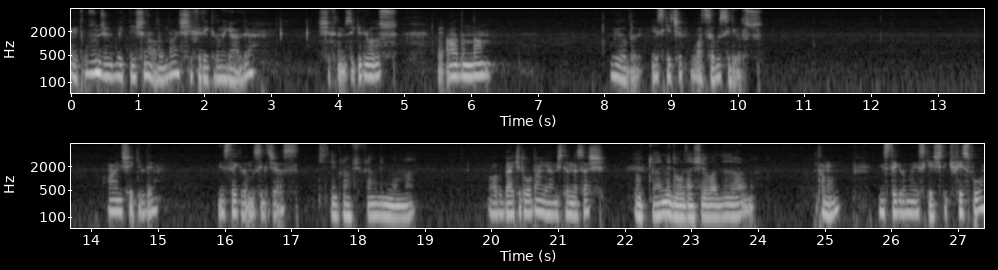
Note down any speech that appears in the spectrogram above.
Evet uzunca bir bekleyişin ardından şifre ekranı geldi. Şifremizi giriyoruz ve ardından uyarıları es geçip WhatsApp'ı siliyoruz. Aynı şekilde Instagram'ı sileceğiz. Instagram şifremi bilmiyorum lan. Abi belki de oradan gelmiştir mesaj. Yok gelmedi oradan şevvalde de var mı? Tamam. Instagram'ı es geçtik. Facebook,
